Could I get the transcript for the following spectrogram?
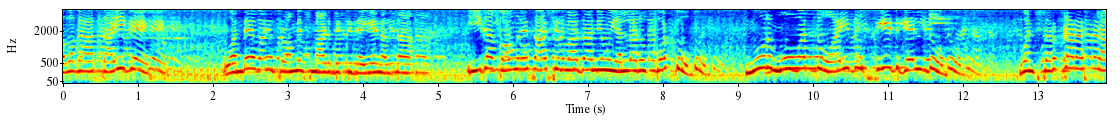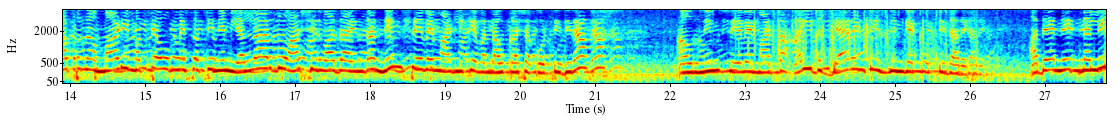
ಅವಾಗ ತಾಯಿಗೆ ಒಂದೇ ಒಂದು ಪ್ರಾಮಿಸ್ ಮಾಡಿಬಿಟ್ಟಿದೆ ಏನಂತ. ಈಗ ಕಾಂಗ್ರೆಸ್ ಆಶೀರ್ವಾದ ನೀವು ಎಲ್ಲರೂ ಕೊಟ್ಟು ನೂರ ಮೂವತ್ತು ಐದು ಸೀಟ್ ಗೆಲ್ದು ಒಂದು ಸರ್ಕಾರ ಸ್ಥಾಪನಾ ಮಾಡಿ ಮತ್ತೆ ಒಮ್ಮೆ ಸತಿ ನಿಮ್ ಎಲ್ಲಾರ್ದು ಆಶೀರ್ವಾದ ಇಂದ ನಿಮ್ ಸೇವೆ ಮಾಡ್ಲಿಕ್ಕೆ ಒಂದ್ ಅವಕಾಶ ಕೊಟ್ಟಿದ್ದೀರಾ? ಅವ್ರು ನಿಮ್ ಸೇವೆ ಮಾಡ್ತಾ ಐದು ಗ್ಯಾರಂಟೀಸ್ ನಿಮ್ಗೆ ಕೊಟ್ಟಿದ್ದಾರೆ. ಅದೇ ನಿಟ್ಟಿನಲ್ಲಿ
